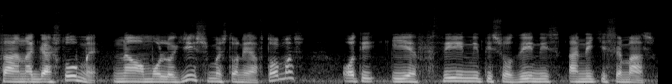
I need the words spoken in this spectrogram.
θα αναγκαστούμε να ομολογήσουμε στον εαυτό μας ότι η ευθύνη της οδύνης ανήκει σε μας.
